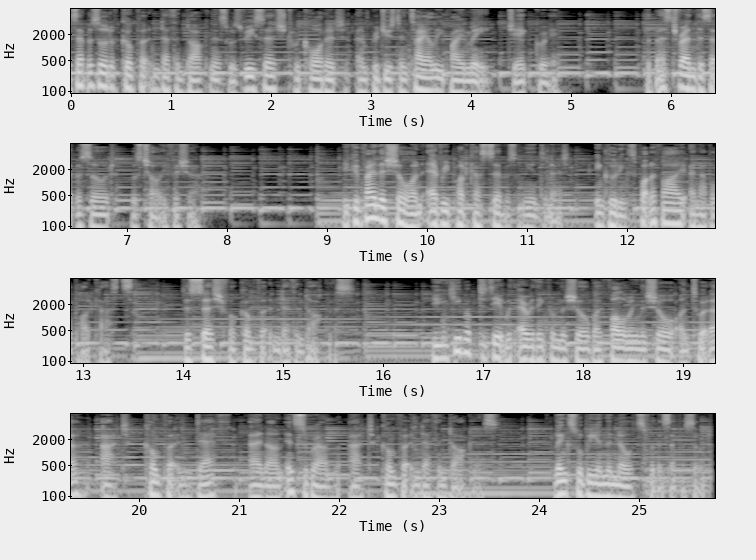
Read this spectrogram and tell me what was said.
This episode of Comfort and Death and Darkness was researched, recorded, and produced entirely by me, Jake Gray. The best friend this episode was Charlie Fisher. You can find this show on every podcast service on the internet, including Spotify and Apple Podcasts. Just search for Comfort and Death and Darkness. You can keep up to date with everything from the show by following the show on Twitter at Comfort and Death and on Instagram at Comfort and Death and Darkness. Links will be in the notes for this episode.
